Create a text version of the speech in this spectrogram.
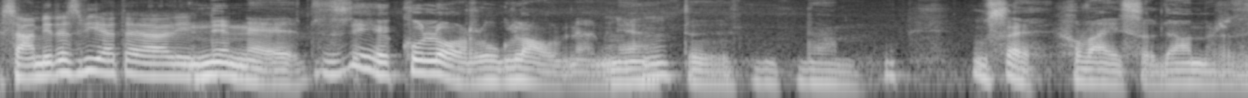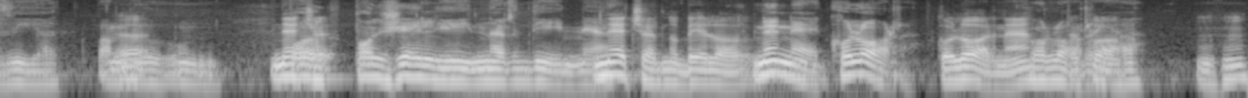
Sami razvijate ali? Ne, ne, zdaj je kolor v glavnem. Uh -huh. to, dam, vse hvaj so dam razvijati. Pa uh, un, po, po želji naredi. Ne, ne črno-belo. Ne, ne, kolor. Kolor, ne? Kolor, ja. Uh -huh.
